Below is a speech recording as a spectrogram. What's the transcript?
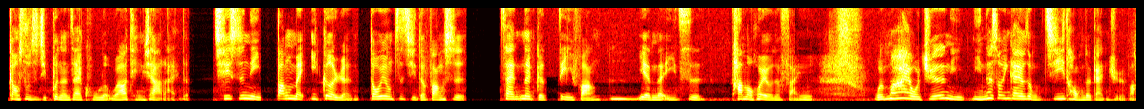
告诉自己不能再哭了，我要停下来的。其实你帮每一个人都用自己的方式，在那个地方演了一次，嗯、他们会有的反应。我的妈呀！我觉得你你那时候应该有种鸡同的感觉吧？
